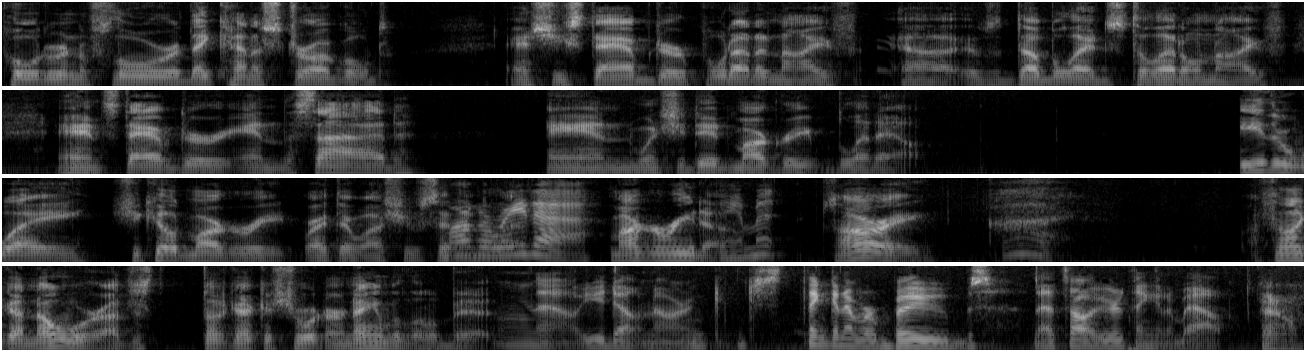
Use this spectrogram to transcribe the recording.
pulled her in the floor. They kind of struggled, and she stabbed her, pulled out a knife. Uh, it was a double edged stiletto knife, and stabbed her in the side. And when she did, Marguerite bled out. Either way, she killed Marguerite right there while she was sitting. in the lap. Margarita. Margarita. Damn it. Sorry. God. I feel like I know her. I just like I could shorten her name a little bit. No, you don't know her. Just thinking of her boobs. That's all you're thinking about. Yeah.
